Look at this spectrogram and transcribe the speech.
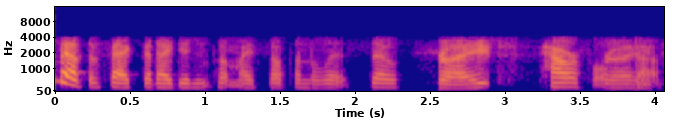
about the fact that i didn't put myself on the list so right powerful right. stuff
